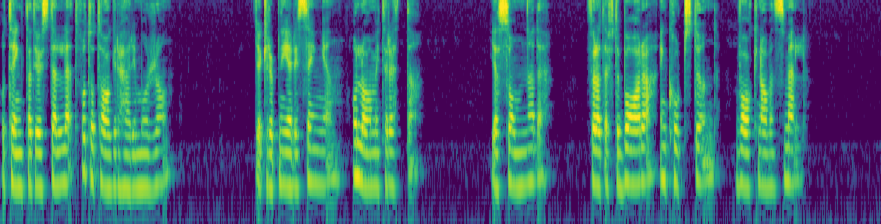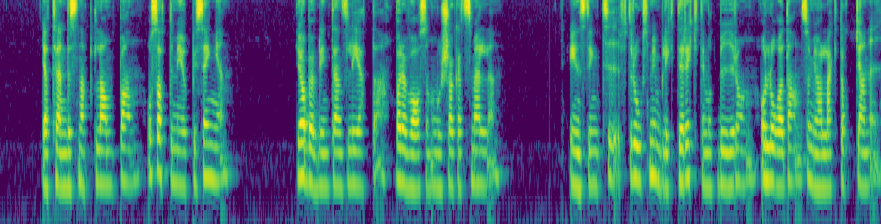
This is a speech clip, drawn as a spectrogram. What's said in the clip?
och tänkte att jag istället får ta tag i det här imorgon. Jag kröp ner i sängen och la mig till rätta. Jag somnade för att efter bara en kort stund vakna av en smäll. Jag tände snabbt lampan och satte mig upp i sängen. Jag behövde inte ens leta vad det var som orsakat smällen. Instinktivt drogs min blick direkt emot byrån och lådan som jag lagt dockan i.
